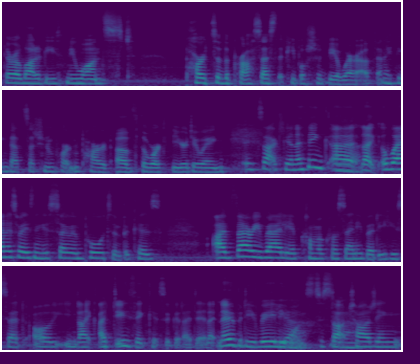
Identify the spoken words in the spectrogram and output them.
there are a lot of these nuanced parts of the process that people should be aware of and i think that's such an important part of the work that you're doing exactly and i think uh, yeah. like awareness raising is so important because I very rarely have come across anybody who said, "Oh, you, like I do think it's a good idea." Like nobody really yeah, wants to start yeah. charging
